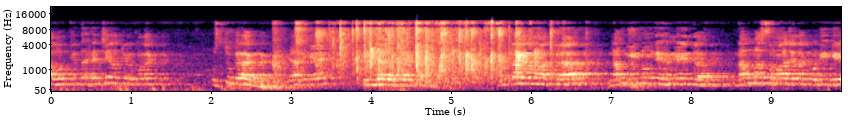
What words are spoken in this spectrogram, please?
ಅವ್ರಕ್ಕಿಂತ ಹೆಚ್ಚಿನ ತಿಳ್ಕೊಳಕ್ ಉತ್ಸುಕರಾಗ್ಬೇಕು. ಯಾರಿಗೆ. ಅಂದಾಗ ಮಾತ್ರ ನಮ್ಗೆ ಇನ್ನೊಂದು ಹೆಮ್ಮೆಯಿಂದ ನಮ್ಮ ಸಮಾಜದ ಕೊಡುಗೆ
